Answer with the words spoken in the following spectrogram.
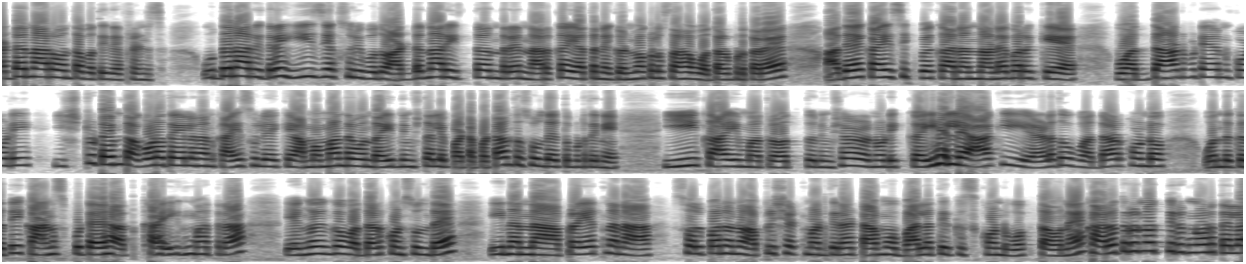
ಅಡ್ಡನಾರು ಅಂತ ಬರ್ತಿದೆ ಫ್ರೆಂಡ್ಸ್ ಉದ್ದನಾರು ಇದ್ದರೆ ಈಸಿಯಾಗಿ ಸುಲಿಬೋದು ಅಡ್ಡನಾರು ಇತ್ತಂದರೆ ನರಕ ಯಾತನೆ ಗಂಡ್ಮಕ್ಳು ಸಹ ಒದ್ದಾಡ್ಬಿಡ್ತಾರೆ. ಅದೇ ಕಾಯಿ ಸಿಕ್ಬೇಕಾ ನನ್ನ ಹಣೆ ಬರೋಕ್ಕೆ ಒದ್ದಾಡ್ಬಿಟ್ಟೆ ಅನ್ಕೊಡಿ. ಇಷ್ಟು ಟೈಮ್ ತಗೊಳ್ಳೋದೇ ಇಲ್ಲ ನಾನು ಕಾಯಿ ಸುಲಿಯೋಕ್ಕೆ ಅಮ್ಮಮ್ಮ ಅಂದರೆ ಒಂದು ಐದು ನಿಮಿಷದಲ್ಲಿ ಪಟ ಪಟ ಅಂತ ಸುಲಿದ ಎತ್ಬಿಡ್ತೀನಿ. ಈ ಕಾಯಿ ಮಾತ್ರ ಹತ್ತು ನಿಮಿಷ ನೋಡಿ ಕೈಯಲ್ಲೇ ಹಾಕಿ ಎಳೆದು ಒದ್ದಾಡ್ಕೊಂಡು ಒಂದು ಗತಿ ಕಾಣಿಸ್ಬಿಟ್ಟೆ. ಅದು ಕಾಯಿಗೆ ಮಾತ್ರ ಹೆಂಗೋ ಹೆಂಗೋ ಒದ್ದಾಡ್ಕೊಂಡು ಸುಲ್ದೆ ಈ ನನ್ನ ಪ್ರಯತ್ನನ ಸ್ವಲ್ಪನೂ ಅಪ್ರಿಷಿಯೇಟ್ ಮಾಡ್ತೀರಾ ಟಾಮು ಬಾಲ ತಿರ್ಗಿಸ್ಕೊಂಡು ಹೋಗ್ತಾವನೆ. ಕರೆದ್ರೂ ತಿರ್ಗಿ ನೋಡ್ತಾ ಇಲ್ಲ.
